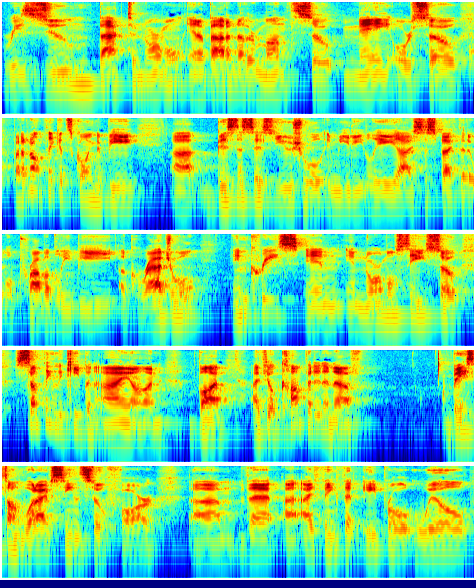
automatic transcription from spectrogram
resume back to normal in about another month, so May or so. But I don't think it's going to be uh, business as usual immediately. I suspect that it will probably be a gradual increase in, in normalcy. So something to keep an eye on. But I feel confident enough based on what I've seen so far, um, that I think that April will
